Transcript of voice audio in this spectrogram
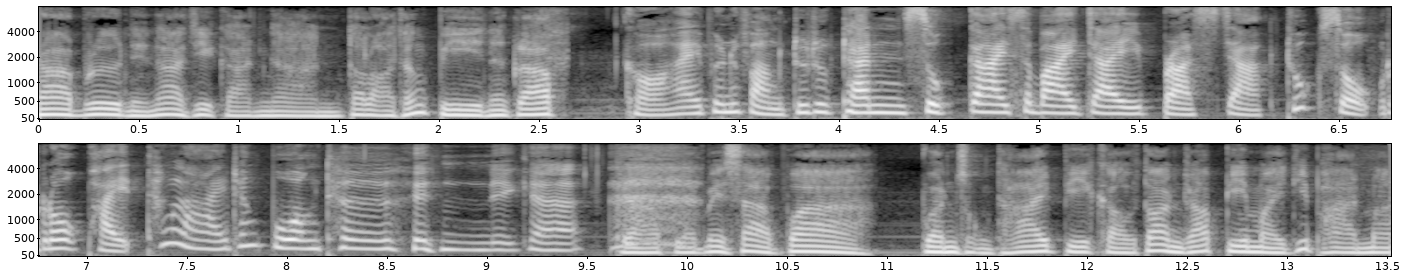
ราบรื่นในหน้าที่การงานตลอดทั้งปีนะครับ ขอให้เพื่อนผู้ฟังทุกๆท่าน สุขกายสบายใจปราศจากทุกโศกโรคภัยทั้งหลายทั้งปวงเธอนะคะครับและไม่ทราบว่า วันส่งท้ายปีเก่าต้อนรับปีใหม่ที่ผ่านมา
